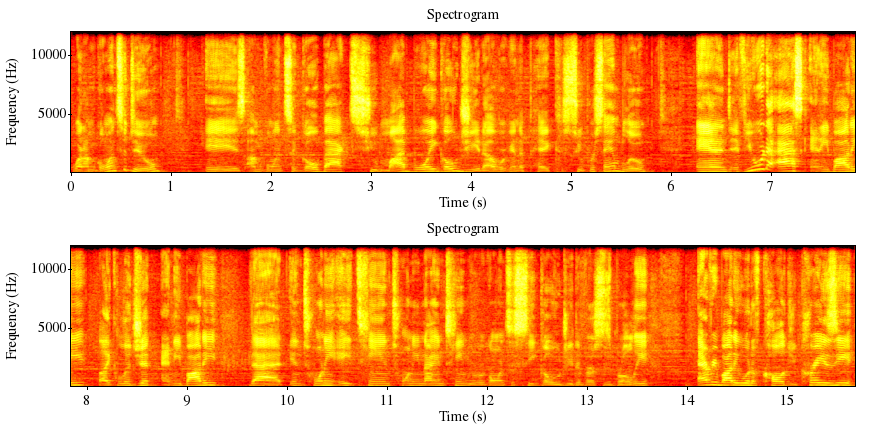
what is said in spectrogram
what I'm going to do is I'm going to go back to my boy Gogeta. We're going to pick Super Saiyan Blue. And if you were to ask anybody, like legit anybody, that in 2018, 2019 we were going to see Gogeta versus Broly, everybody would have called you crazy,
